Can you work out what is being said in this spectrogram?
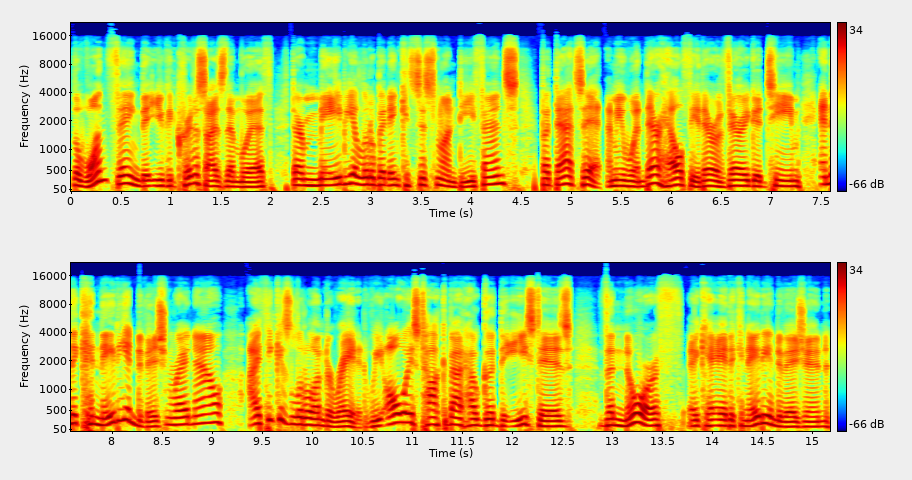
the one thing that you could criticize them with, they're maybe a little bit inconsistent on defense, but that's it. I mean, when they're healthy, they're a very good team. And the Canadian division right now, I think is a little underrated. We always talk about how good the East is. The North, aka the Canadian division,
